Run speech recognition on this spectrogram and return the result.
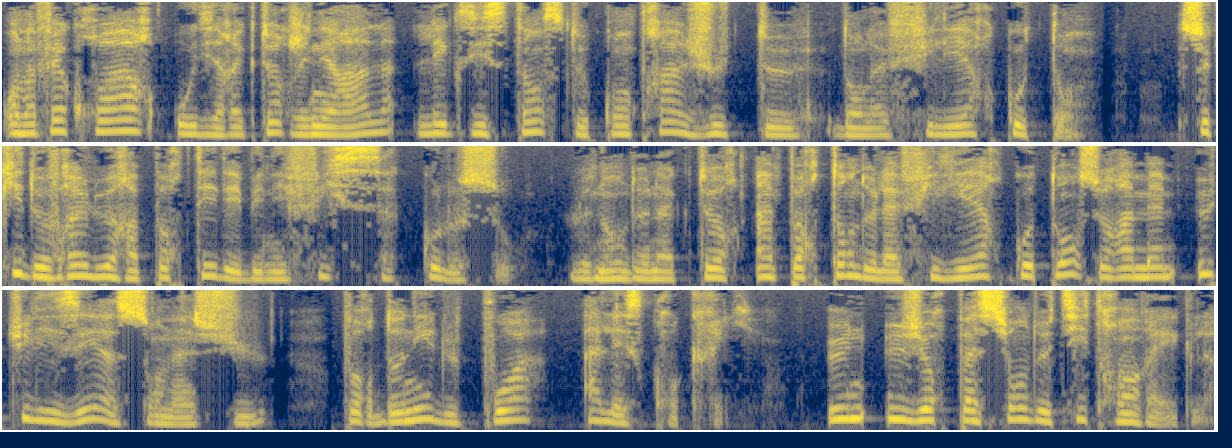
On a fait croire au directeur général l'existence de contrats juteux dans la filière coton, ce qui devrait lui rapporter des bénéfices colossaux. Le nom d'un acteur important de la filière coton sera même utilisé à son insu pour donner du poids à l'escroquerie. Une usurpation de titre en règle.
